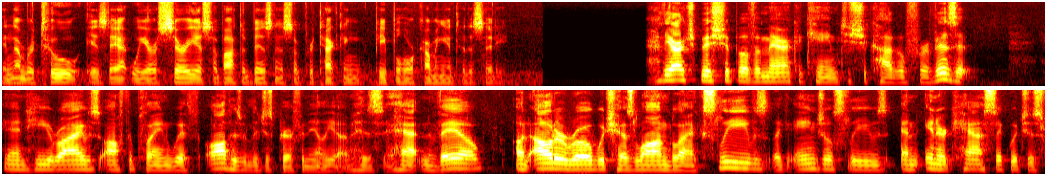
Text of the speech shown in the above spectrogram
and number two is that we are serious about the business of protecting people who are coming into the city. The Archbishop of America came to Chicago for a visit, and he arrives off the plane with all his religious paraphernalia his hat and veil, an outer robe which has long black sleeves, like angel sleeves, an inner cassock which is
